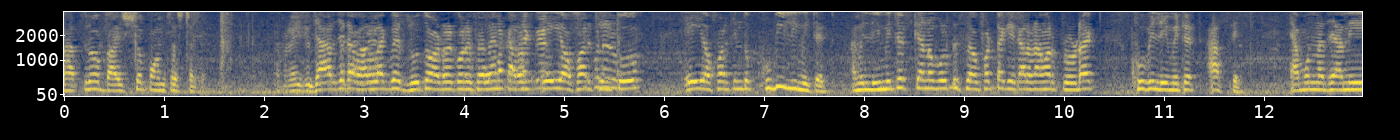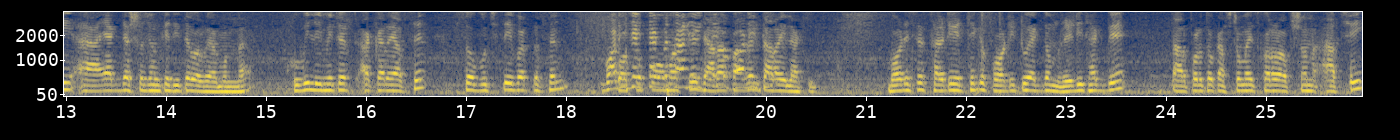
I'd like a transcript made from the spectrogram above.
মাত্র বাইশশো। পঞ্চাশ টাকা। যার যেটা ভালো লাগবে দ্রুত অর্ডার করে ফেলেন কারণ এই অফার কিন্তু এই অফার কিন্তু খুবই লিমিটেড আমি লিমিটেড কেন বলতেছি অফারটাকে কারণ আমার প্রোডাক্ট খুবই লিমিটেড আছে। এমন না যে আমি এক দেড়শো জনকে দিতে পারব এমন না। খুবই লিমিটেড আকারে আছে। সো বুঝতেই পারতেছেন কত কম আছে। যারা পাবেন তারাই lucky body size thirty eight থেকে ফর্টি টু একদম রেডি থাকবে। তারপরে তো কাস্টমাইজ করার অপশন আছেই।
